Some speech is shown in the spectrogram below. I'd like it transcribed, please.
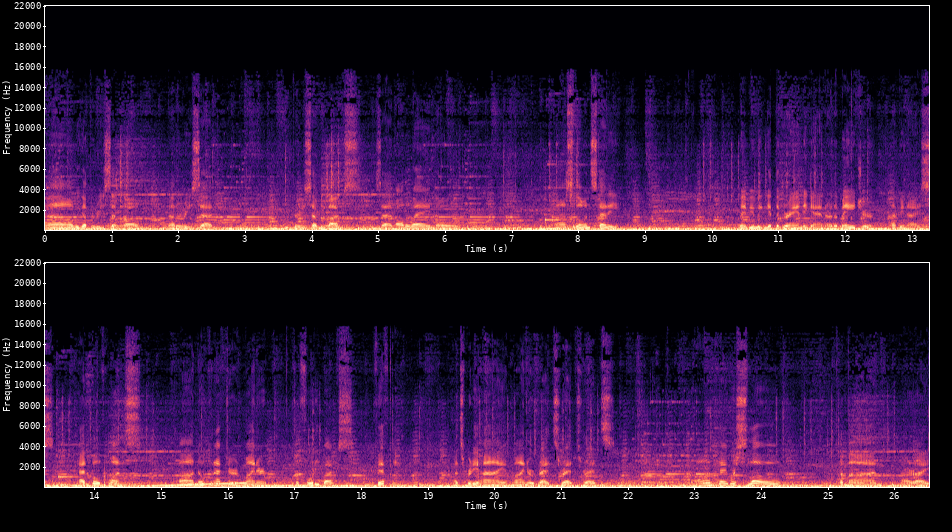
Oh, we got the reset though. Another reset. 37 bucks. Is that all the way? No. Oh, slow and steady. Maybe we can get the grand again or the major. That'd be nice. Had both once. Uh, no connector. Minor for 40 bucks. 50. That's pretty high. Minor reds, reds, reds. Okay, we're slow. Come on. All right.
